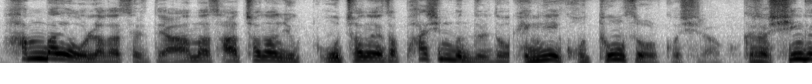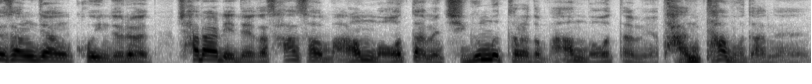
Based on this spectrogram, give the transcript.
한 방에 올라갔을 때 아마 4,000원, 5,000원에서 파신 분들도 굉장히 고통스러울 것이라고. 그래서 신규 상장 코인들은 차라리 내가 사서 마음 먹었다면 지금부터라도 마음 먹었다면 단타보다는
